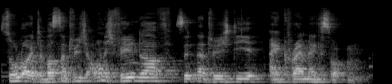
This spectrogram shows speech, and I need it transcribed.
So Leute, was natürlich auch nicht fehlen darf, sind natürlich die iCrimex Socken.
